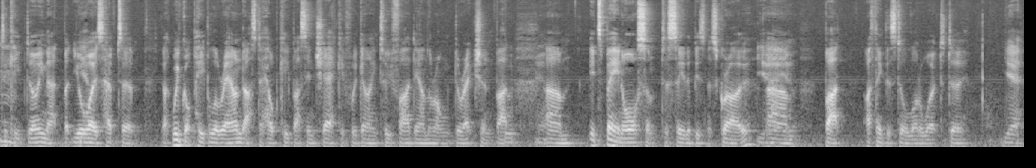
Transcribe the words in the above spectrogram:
to mm. keep doing that, but you yeah. always have to. Like we've got people around us to help keep us in check if we're going too far down the wrong direction. But yeah. um, it's been awesome to see the business grow. Um, but I think there's still a lot of work to do. Yeah,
